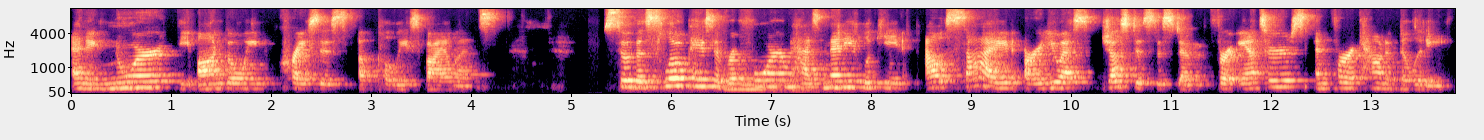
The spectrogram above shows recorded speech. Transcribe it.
and ignore the ongoing crisis of police violence. So the slow pace of reform has many looking outside our US justice system for answers and for accountability.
